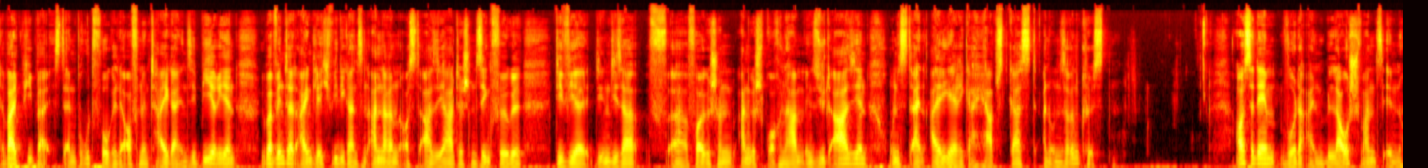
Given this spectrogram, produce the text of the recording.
Der Waldpieper ist ein Brutvogel der offenen Taiga in Sibirien, überwintert eigentlich wie die ganzen anderen ostasiatischen Singvögel, die wir in dieser äh, Folge schon angesprochen haben, in Südasien und ist ein alljähriger Herbstgast an unseren Küsten. Außerdem wurde ein Blauschwanz in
